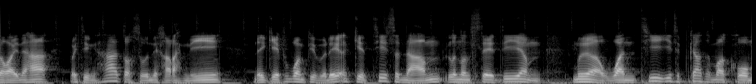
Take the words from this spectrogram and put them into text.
ลอยนะฮะ ไปถึง 5 ต่อ 0 ในครั้งนี้ ในเกมฟุตบอลพรีเมียร์ลีกอังกฤษที่สนามลอนดอนสเตเดียมเมื่อวันที่ 29 ธันวาคม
